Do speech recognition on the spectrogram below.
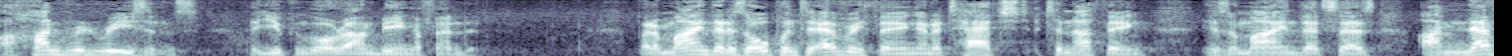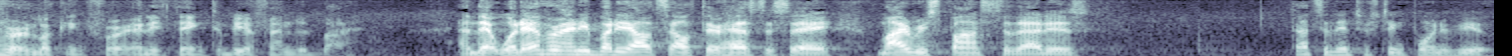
a hundred reasons that you can go around being offended. But a mind that is open to everything and attached to nothing is a mind that says, I'm never looking for anything to be offended by. And that whatever anybody else out there has to say, my response to that is, that's an interesting point of view.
